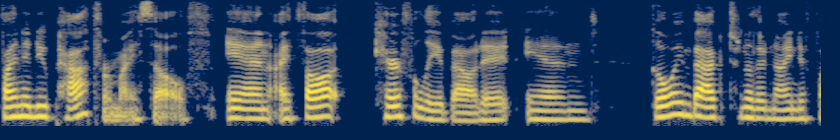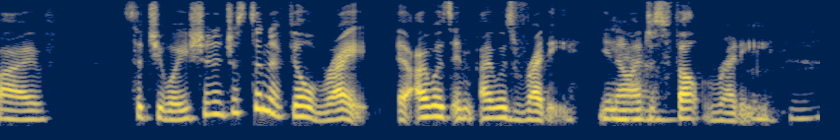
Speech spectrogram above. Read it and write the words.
find a new path for myself. And I thought carefully about it. And going back to another nine to five situation, it just didn't feel right. I was I was ready. You know, yeah. I just felt ready. Mm-hmm.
